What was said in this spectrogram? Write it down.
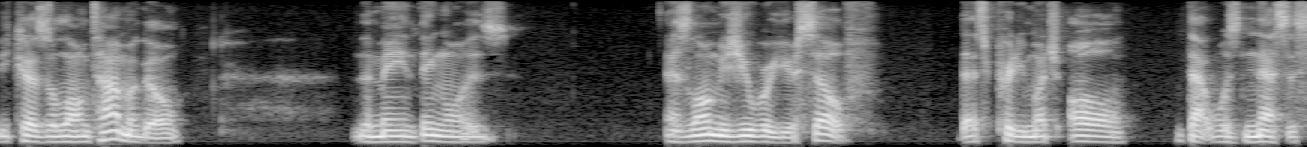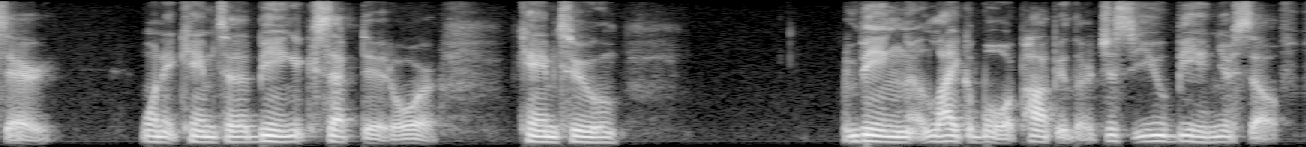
because a long time ago, the main thing was as long as you were yourself, that's pretty much all that was necessary when it came to being accepted or came to being likable or popular, just you being yourself.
